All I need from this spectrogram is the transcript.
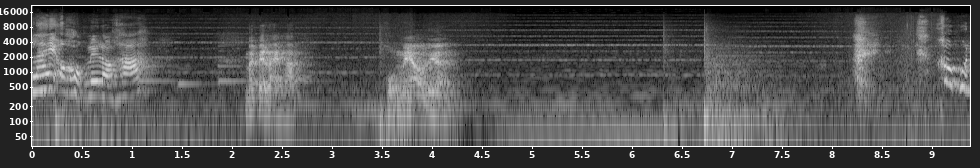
ไล่ออกเลยเหรอคะ ไม่เป็นไรครับ ผมไม่เอาเรื่อง ขอบคุณ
